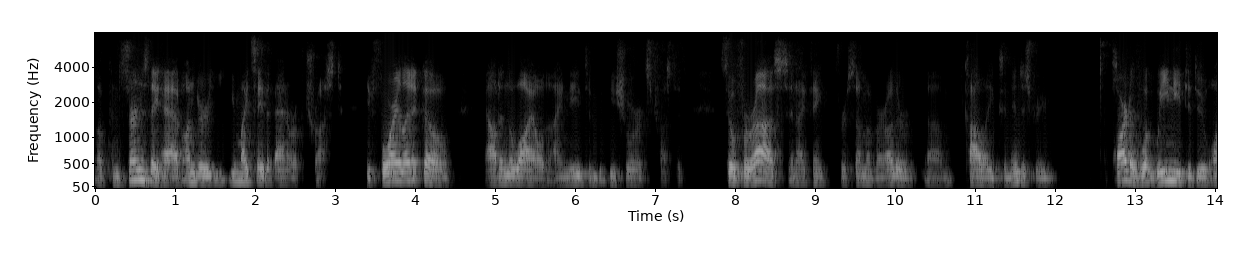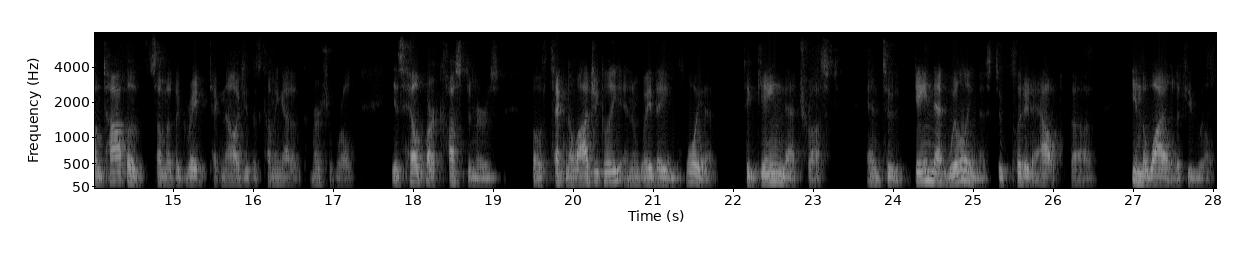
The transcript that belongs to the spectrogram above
of concerns they have under, you might say, the banner of trust. Before I let it go out in the wild, I need to be sure it's trusted. So for us, and I think for some of our other um, colleagues in industry, part of what we need to do on top of some of the great technology that's coming out of the commercial world is help our customers both technologically and in the way they employ it to gain that trust and to gain that willingness to put it out uh, in the wild, if you will.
